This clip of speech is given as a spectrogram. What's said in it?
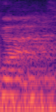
God.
